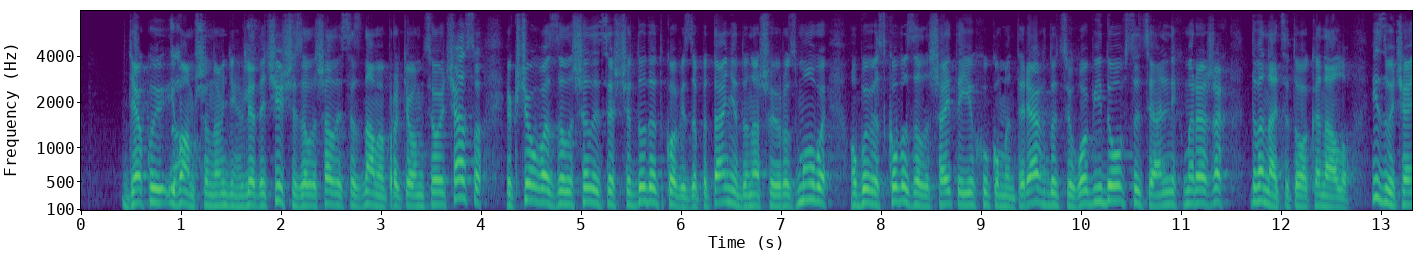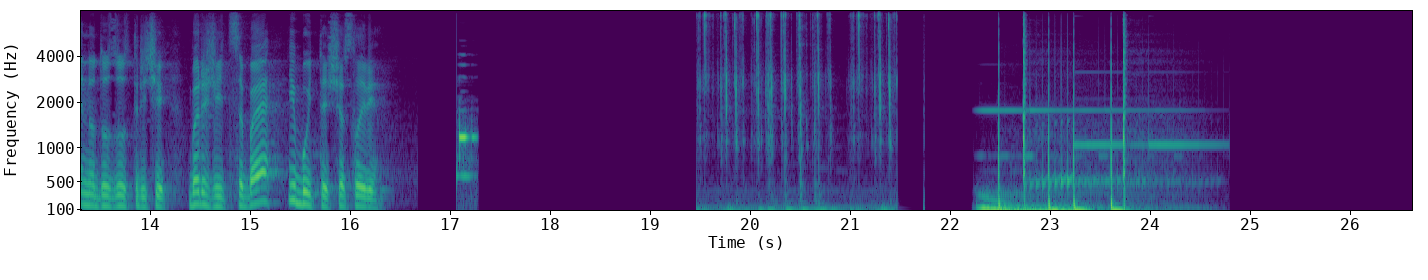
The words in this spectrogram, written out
Дякую і вам, шановні глядачі, що залишалися з нами протягом цього часу. Якщо у вас залишилися ще додаткові запитання до нашої розмови, обов'язково залишайте їх у коментарях до цього відео в соціальних мережах 12 каналу. І звичайно, до зустрічі. Бережіть себе і будьте щасливі.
